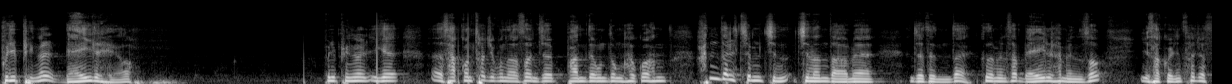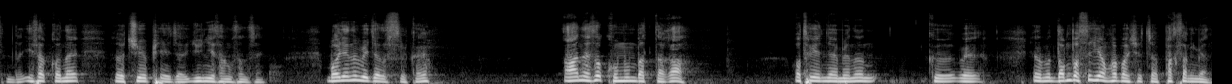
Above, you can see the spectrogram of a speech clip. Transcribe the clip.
브리핑을 매일 해요. 브리핑을 이게 사건 터지고 나서 이제 반대 운동하고 한 한 달쯤 지, 지난 다음에 이제 됐는데 그러면서 매일 하면서 이 사건이 터졌습니다. 이 사건의 주요 피해자 윤희상 선생. 머리는 왜 저랬을까요? 안에서 고문 받다가 어떻게 했냐면은 그 왜 여러분 넘버 3 영화 보셨죠? 박상면.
